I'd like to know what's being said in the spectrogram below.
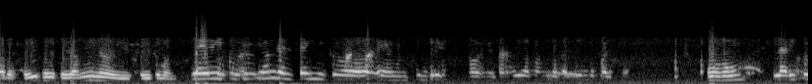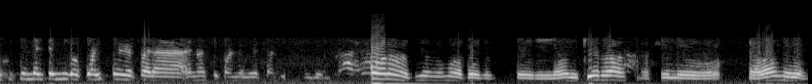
para seguir por ese camino y seguir sumando. La disposición del técnico en el partido con Independiente, ¿cuál fue? ¿Cómo? La disposición del técnico, ¿cuál fue para anoche cuando ingresó No, no, tío, vamos por, por la mano izquierda, haciendo, grabando, bueno,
